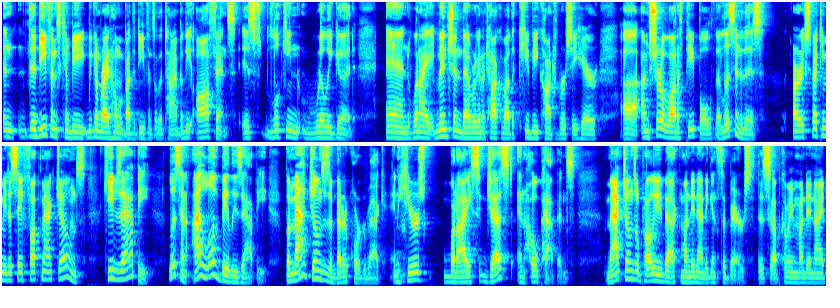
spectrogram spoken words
and the defense can be we can write home about the defense all the time, but the offense is looking really good. And when I mentioned that we're going to talk about the QB controversy here, uh, I'm sure a lot of people that listen to this are expecting me to say fuck Mac Jones, keep Zappe. Listen, I love Bailey Zappe, but Mac Jones is a better quarterback, and here's what I suggest and hope happens. Mac Jones will probably be back Monday night against the Bears. This upcoming Monday night,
